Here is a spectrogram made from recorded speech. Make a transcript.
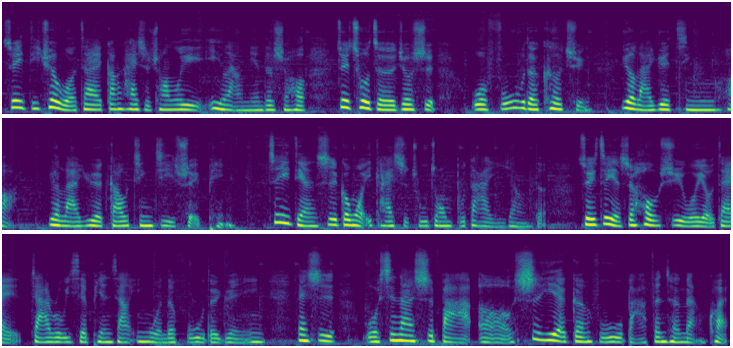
所以的确我在刚开始创立一两年的时候，最挫折的就是我服务的客群越来越精英化，越来越高经济水平。这一点是跟我一开始初衷不大一样的。所以这也是后续我有在加入一些偏向英文的服务的原因，但是我现在是把呃事业跟服务把它分成两块。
